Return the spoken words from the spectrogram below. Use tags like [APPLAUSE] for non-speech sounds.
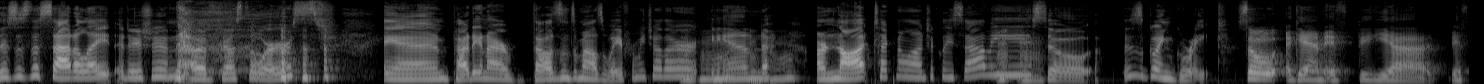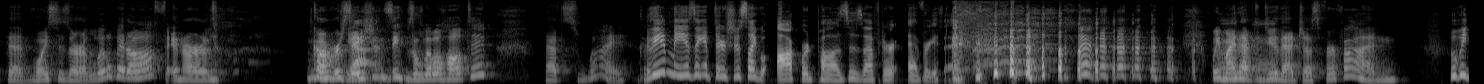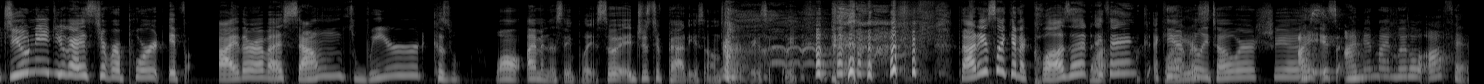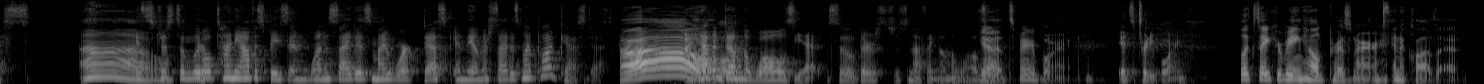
This is the satellite edition of Just the Worst. [LAUGHS] and Patty and I are thousands of miles away from each other Mhm, and mhm. are not technologically savvy. Mm-mm. So this is going great. So again, if the uh if the voices are a little bit off and our [LAUGHS] conversation seems a little halted, that's why. It'd be amazing if there's just like awkward pauses after everything. [LAUGHS] we might have to do that just for fun. But we do need you guys to report if either of us sounds weird. Because, well, I'm in the same place. So it just if Patty sounds weird, basically. [LAUGHS] [LAUGHS] Patty's like in a closet, I think. I can't really tell where she is. I it's I'm in my little office. oh, It's just a little tiny office space, and one side is my work desk, and the other side is my podcast desk. Oh. I haven't oh. done the walls yet, so there's just nothing on the walls. Yeah, yet. it's very boring. it's pretty boring. Looks like you're being held prisoner in a closet.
